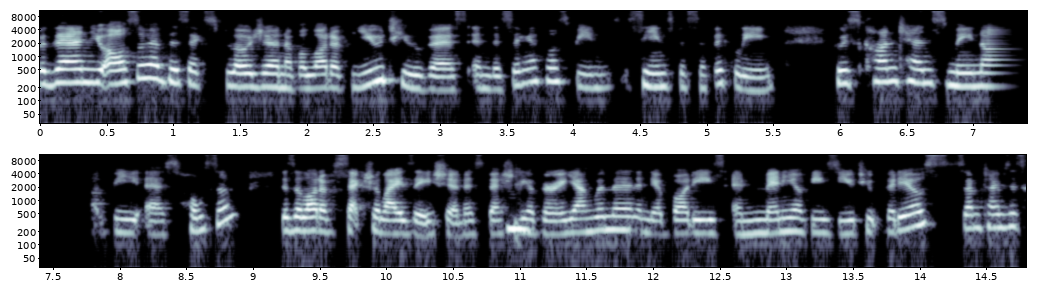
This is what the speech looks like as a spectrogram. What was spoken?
But then you also have this explosion of a lot of YouTubers in the Singapore scene specifically, whose contents may not be as wholesome. There's a lot of sexualization, especially mm-hmm. of very young women and their bodies, and many of these YouTube videos. Sometimes it's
